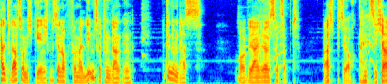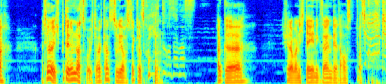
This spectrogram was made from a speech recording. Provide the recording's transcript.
Halt, du darfst doch nicht gehen. Ich muss dir noch für meine Lebensrettung danken. Bitte nimm das. Oh, wieder ein reales Rezept. Was? Bist du auch ganz sicher? Natürlich, bitte nimm das ruhig. Damit kannst du dir was Leckeres kochen. Danke. Ich werde aber nicht derjenige sein, der daraus was kocht.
